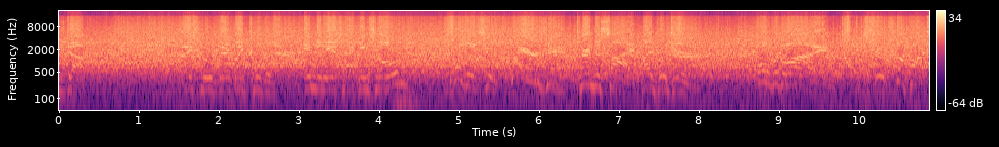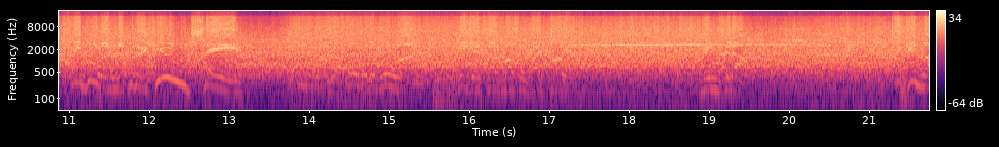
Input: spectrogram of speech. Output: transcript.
Moved up. Nice move there by Kovalev. Into the attacking zone. Kovalchuk fires it. Turned aside by Brodeur. Over the line. Shoots the puck. Bulin with a huge save. Over the blue line. He gets out-muscled by Poirier. Brings it out. Kinma,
